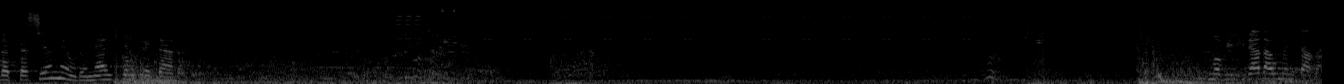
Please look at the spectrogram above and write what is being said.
Adaptación neuronal completada. Movilidad aumentada.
